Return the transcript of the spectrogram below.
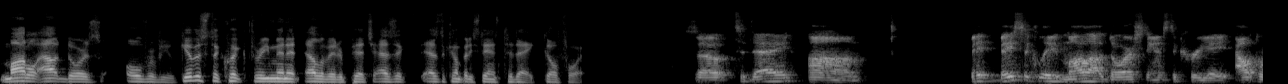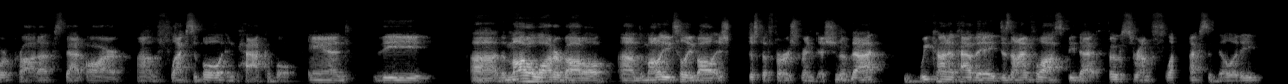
Model Outdoors overview? Give us the quick three minute elevator pitch as it as the company stands today. Go for it. So today, um, basically, Model Outdoor stands to create outdoor products that are um, flexible and packable. And the uh, the model water bottle, um, the model utility bottle is just the first rendition of that. We kind of have a design philosophy that focuses around flexibility.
